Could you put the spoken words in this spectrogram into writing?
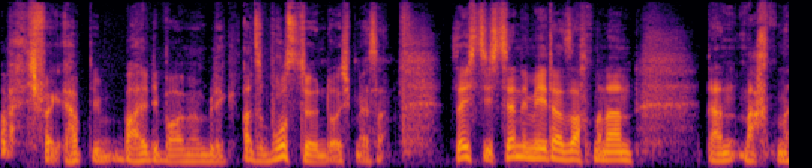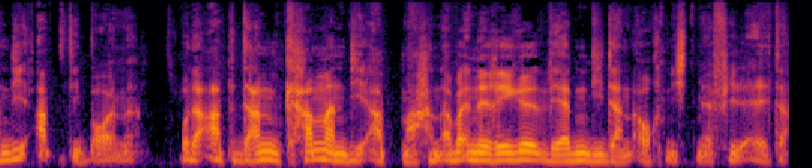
Aber ich habe die, behalte die Bäume im Blick. Also Brusthöhendurchmesser. 60 Zentimeter sagt man dann, dann macht man die ab, die Bäume. Oder ab dann kann man die abmachen. Aber in der Regel werden die dann auch nicht mehr viel älter.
